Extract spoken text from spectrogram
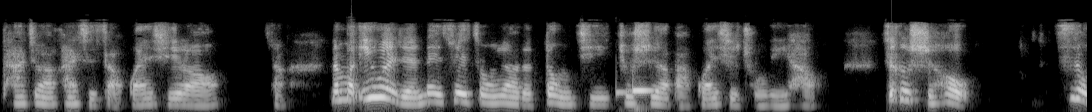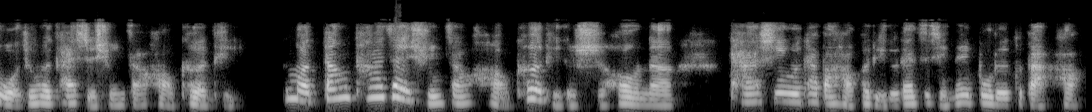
他就要开始找关系喽。啊。那么，因为人类最重要的动机就是要把关系处理好，这个时候，自我就会开始寻找好客体。那么，当他在寻找好客体的时候呢，他是因为他把好客体留在自己内部了，对吧？哈，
